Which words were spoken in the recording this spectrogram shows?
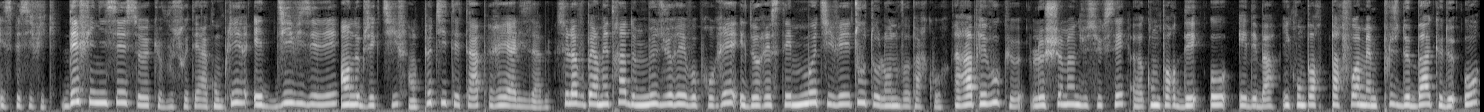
et spécifiques. Définissez ce que vous souhaitez accomplir et divisez-les en objectifs, en petites étapes réalisables. Cela vous permettra de mesurer vos progrès et de rester motivé tout au long de vos parcours. Rappelez-vous que le chemin du succès euh, comporte des hauts et des bas. Il comporte parfois même plus de bas que de hauts,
